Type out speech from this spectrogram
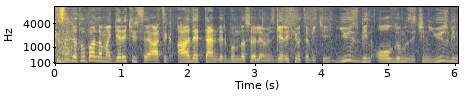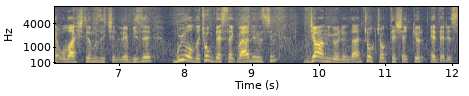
Kısaca toparlamak gerekirse artık adettendir. Bunu da söylememiz gerekiyor tabii ki. 100 bin olduğumuz için, 100 bine ulaştığımız için ve bizi bu yolda çok destek verdiğiniz için Can Gölü'nden çok çok teşekkür ederiz.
